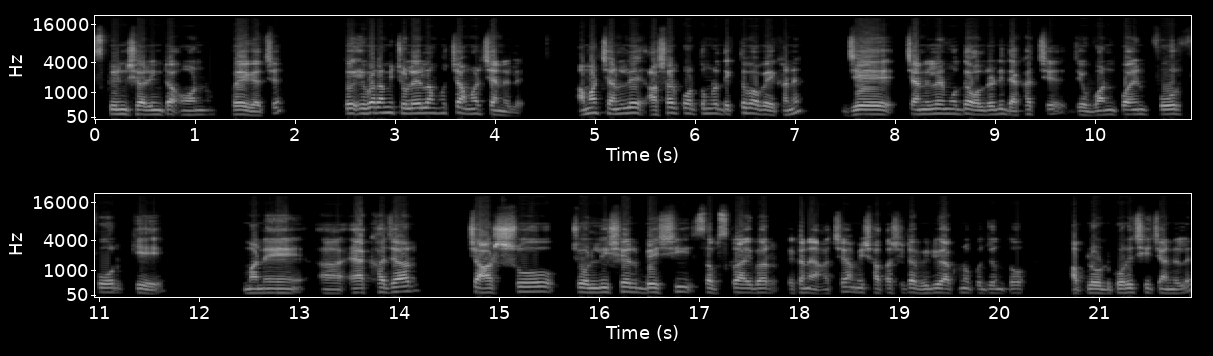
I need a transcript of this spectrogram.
স্ক্রিন শেয়ারিংটা অন হয়ে গেছে। তো এবার আমি চলে এলাম হচ্ছে আমার চ্যানেলে আমার চ্যানেলে আসার পর তোমরা দেখতে পাবে এখানে যে চ্যানেলের মধ্যে অলরেডি দেখাচ্ছে যে ওয়ান পয়েন্ট ফোর ফোর কে মানে এক হাজার চারশো চল্লিশের বেশি সাবস্ক্রাইবার এখানে আছে। আমি সাতাশিটা ভিডিও এখনও পর্যন্ত আপলোড করেছি চ্যানেলে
